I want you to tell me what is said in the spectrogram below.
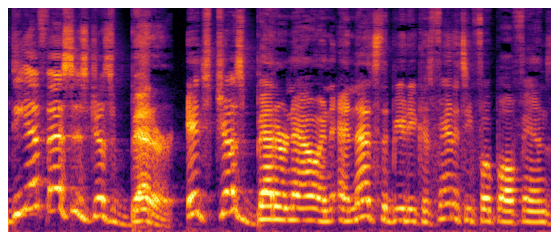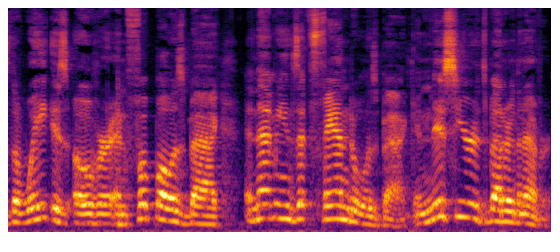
DFS is just better. It's just better now, and, and that's the beauty because fantasy football fans, the wait is over and football is back, and that means that FanDuel is back. And this year it's better than ever.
